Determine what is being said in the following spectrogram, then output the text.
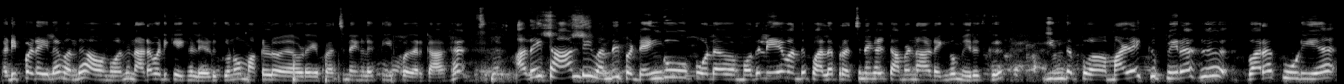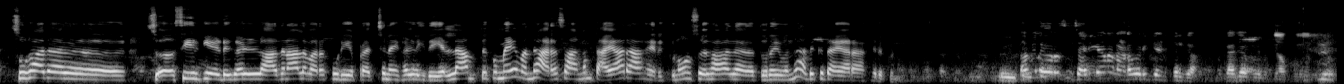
அடிப்படையில வந்து அவங்க வந்து நடவடிக்கைகள் எடுக்கணும் மக்களுடைய பிரச்சனைகளை தீர்ப்பதற்காக. அதை தாண்டி வந்து இப்ப டெங்கு போல முதல்லயே வந்து பல பிரச்சனைகள் தமிழ்நாடு எங்கும் இருக்கு. இந்த மழைக்கு பிறகு வரக்கூடிய சுகாதார சீர்கேடுகள் அதனால வரக்கூடிய பிரச்சனைகள் இது எல்லாத்துக்குமே வந்து அரசாங்கம் தயாராக இருக்கணும். சுகாதாரத்துறை வந்து அதுக்கு தயாராக இருக்கணும். தமிழக அரசு சரியான நடவடிக்கை எடுத்திருக்கா? கஜா புயல்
